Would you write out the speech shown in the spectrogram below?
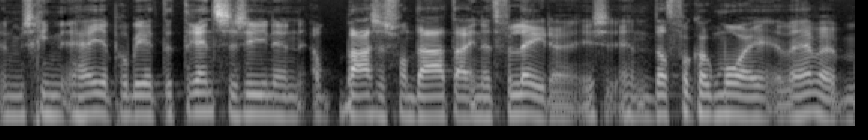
misschien, hè, je probeert de trends te zien en op basis van data in het verleden. Is, en dat vond ik ook mooi. We hebben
